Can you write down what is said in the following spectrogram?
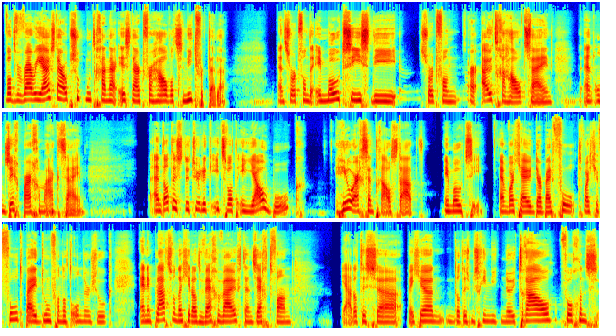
wat we, waar we juist naar op zoek moeten gaan, naar, is naar het verhaal wat ze niet vertellen. En soort van de emoties die soort van eruit gehaald zijn en onzichtbaar gemaakt zijn. En dat is natuurlijk iets wat in jouw boek heel erg centraal staat: emotie. En wat jij daarbij voelt. Wat je voelt bij het doen van dat onderzoek. En in plaats van dat je dat wegwuift en zegt van. Ja, dat is, uh, weet je, dat is misschien niet neutraal volgens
